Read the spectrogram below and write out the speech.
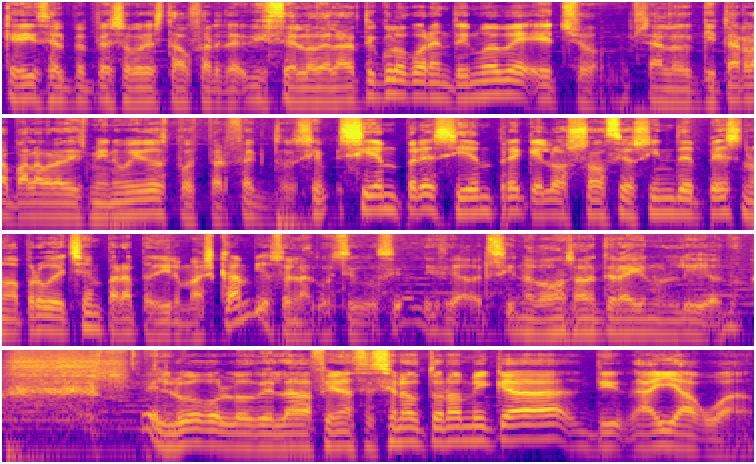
que dice el PP sobre esta oferta. Dice lo del artículo 49 hecho, o sea, lo de quitar la palabra disminuidos, pues perfecto. Siempre, siempre que los socios indepes no aprovechen para pedir más cambios en la Constitución. Dice, a ver si nos vamos a meter ahí en un lío, ¿no? Y luego lo de la financiación autonómica, hay agua.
